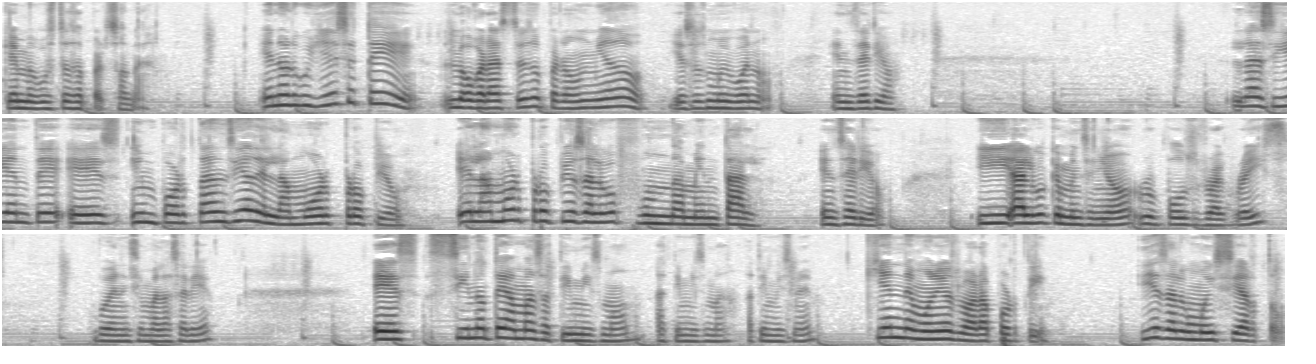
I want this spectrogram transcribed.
que me gusta esa persona. Enorgullécete, lograste superar un miedo y eso es muy bueno, en serio. La siguiente es importancia del amor propio. El amor propio es algo fundamental, en serio. Y algo que me enseñó RuPaul's Drag Race, buenísima la serie, es si no te amas a ti mismo, a ti misma, a ti misma, ¿quién demonios lo hará por ti? Y es algo muy cierto.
